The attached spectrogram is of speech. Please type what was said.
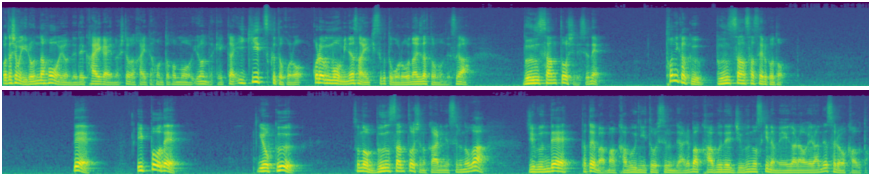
私もいろんな本を読んでで、海外の人が書いた本とかも読んだ結果、行き着くところ、これはもう皆さん行き着くところ同じだと思うんですが、分散投資ですよね。とにかく分散させること。で、一方で、よくその分散投資の代わりにするのが、自分で、例えばま株に投資するんであれば、株で自分の好きな銘柄を選んでそれを買うと。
